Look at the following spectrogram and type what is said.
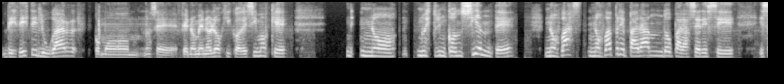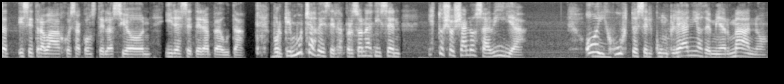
desde este lugar como, no sé, fenomenológico, decimos que no, nuestro inconsciente nos va, nos va preparando para hacer ese, ese trabajo, esa constelación, ir a ese terapeuta. Porque muchas veces las personas dicen, esto yo ya lo sabía. Hoy mm. justo es el cumpleaños de mi hermano.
